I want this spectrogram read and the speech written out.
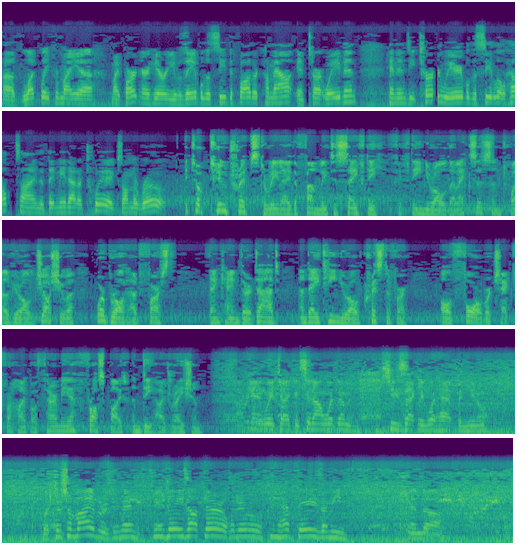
Uh, luckily for my uh, my partner here, he was able to see the father come out and start waving, and as he turned, we were able to see a little help sign that they made out of twigs on the road. It took two trips to relay the family to safety. 15-year-old Alexis and 12-year-old Joshua were brought out first. Then came their dad and 18-year-old Christopher. All four were checked for hypothermia, frostbite and dehydration. I can't wait till I can sit down with them and see exactly what happened, you know. But they're survivors, and then three days out there, or whatever, three and a half days, I mean, and, uh,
